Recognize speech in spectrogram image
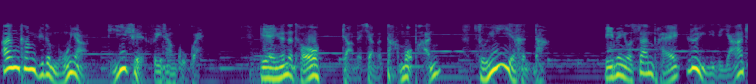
安康鱼的模样的确非常古怪，扁圆的头长得像个大磨盘，嘴也很大，里面有三排锐利的牙齿。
